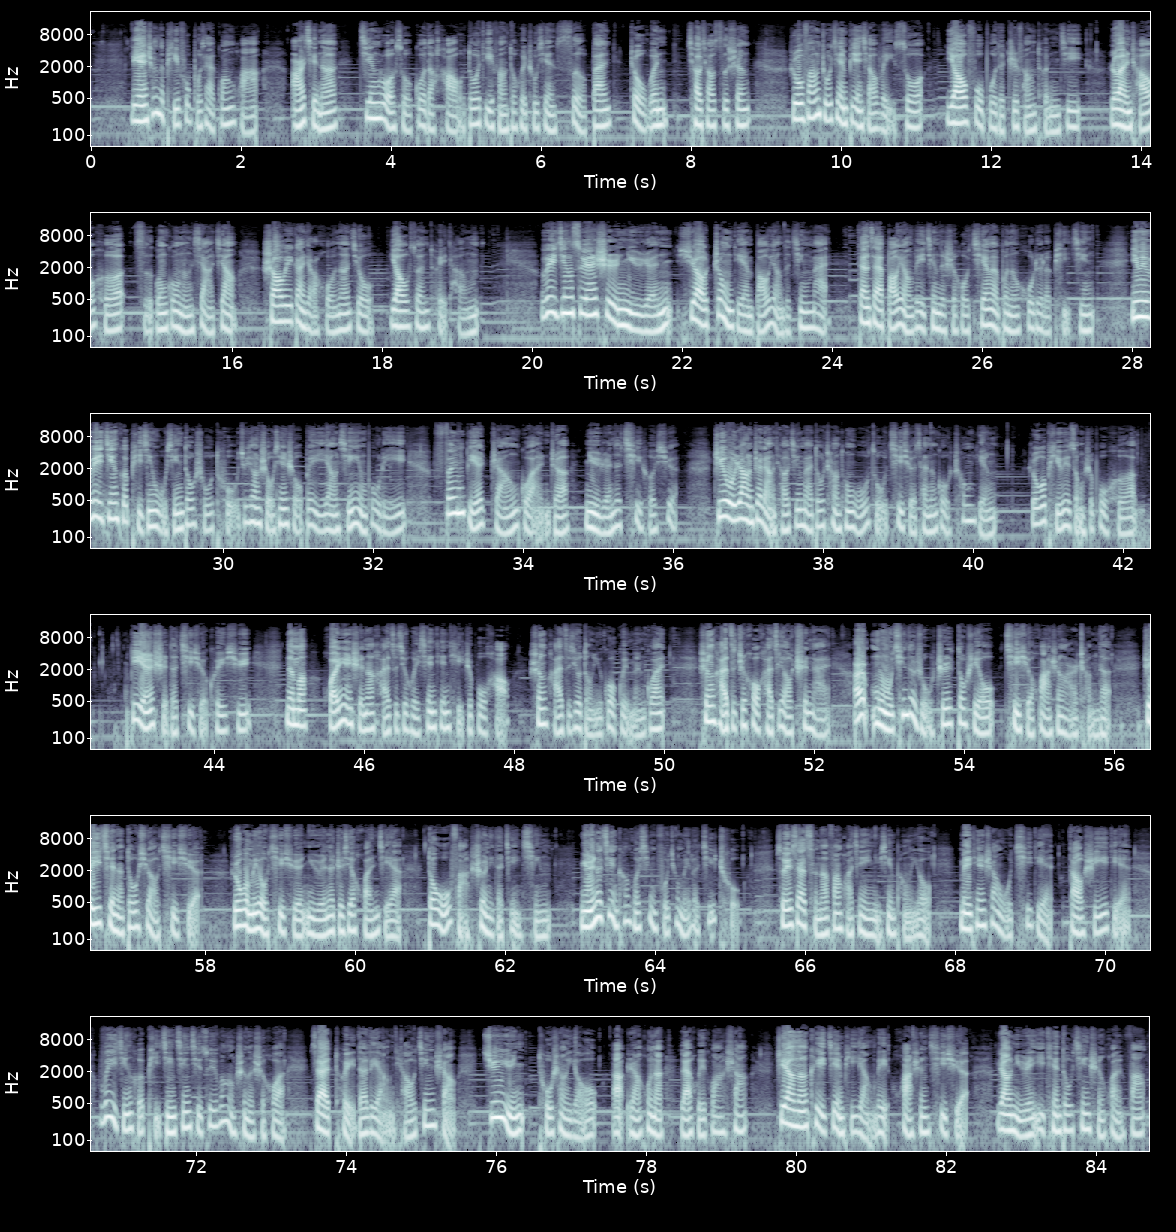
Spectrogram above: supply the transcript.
脸上的皮肤不再光滑。而且呢，经络所过的好多地方都会出现色斑、皱纹，悄悄滋生；乳房逐渐变小萎缩，腰腹部的脂肪囤积，卵巢和子宫功能下降，稍微干点活呢就腰酸腿疼。胃经虽然是女人需要重点保养的经脉。但在保养胃经的时候，千万不能忽略了脾经，因为胃经和脾经五行都属土，就像手心手背一样，形影不离，分别掌管着女人的气和血。只有让这两条经脉都畅通无阻，气血才能够充盈。如果脾胃总是不和，必然使得气血亏虚，那么怀孕时呢，孩子就会先天体质不好，生孩子就等于过鬼门关。生孩子之后，孩子要吃奶，而母亲的乳汁都是由气血化生而成的，这一切呢都需要气血。如果没有气血，女人的这些环节都无法顺利的进行，女人的健康和幸福就没了基础。所以在此呢，芳华建议女性朋友每天上午七点到十一点，胃经和脾经精气最旺盛的时候啊，在腿的两条经上均匀涂上油啊，然后呢来回刮痧，这样呢可以健脾养胃、化生气血，让女人一天都精神焕发。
